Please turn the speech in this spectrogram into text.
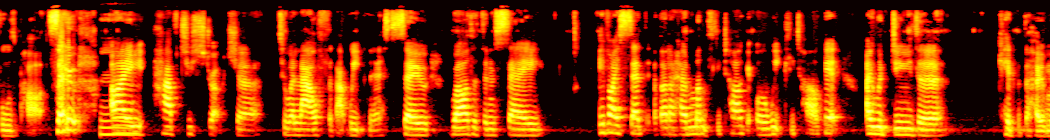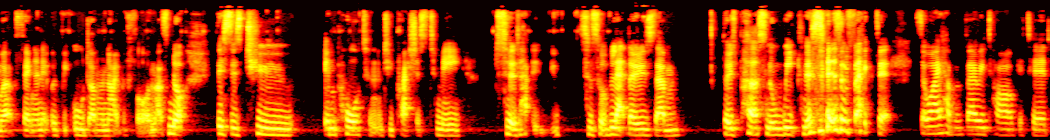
falls apart. So mm. I have to structure to allow for that weakness. So rather than say if I said that I had a monthly target or a weekly target, I would do the kid with the homework thing and it would be all done the night before. And that's not, this is too important and too precious to me to, to sort of let those um, those personal weaknesses affect it. So I have a very targeted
